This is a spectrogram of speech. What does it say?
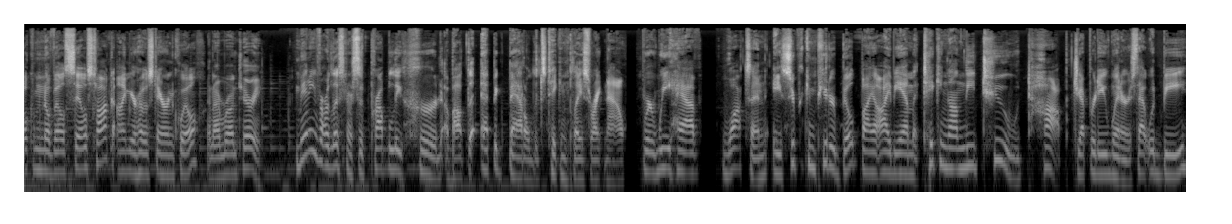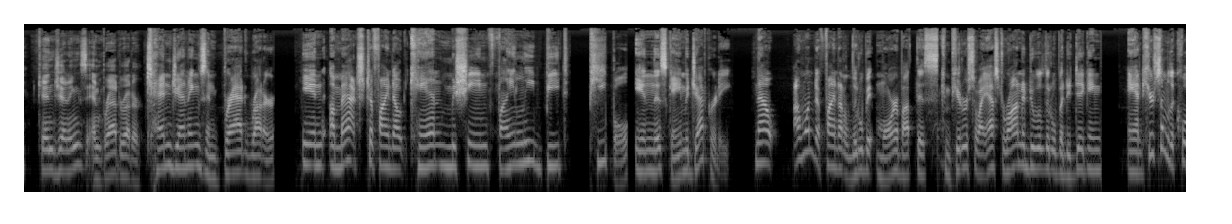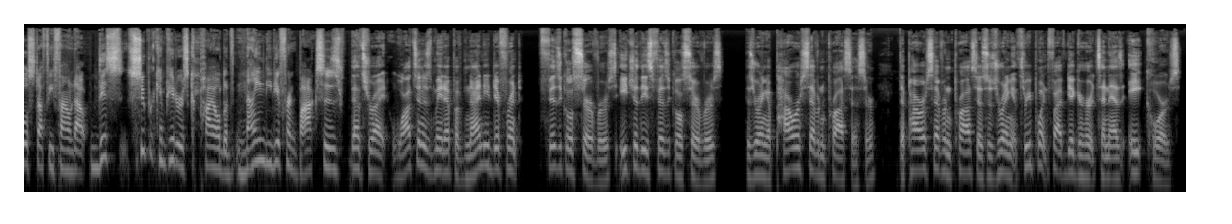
welcome to Novell Sales Talk. I'm your host, Erin Quill. And I'm Ron Terry. Many of our listeners have probably heard about the epic battle that's taking place right now, where we have Watson, a supercomputer built by IBM, taking on the two top Jeopardy winners. That would be Ken Jennings and Brad Rutter. Ken Jennings and Brad Rutter in a match to find out can machine finally beat people in this game of Jeopardy. Now, I wanted to find out a little bit more about this computer, so I asked Ron to do a little bit of digging. And here's some of the cool stuff he found out. This supercomputer is compiled of 90 different boxes. That's right. Watson is made up of 90 different physical servers. Each of these physical servers is running a Power 7 processor. The Power 7 processor is running at 3.5 gigahertz and has eight cores.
